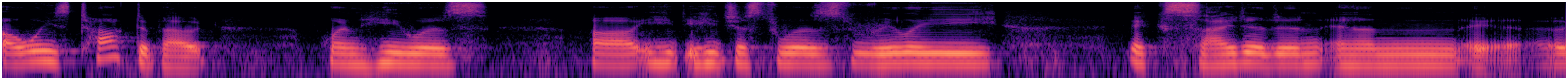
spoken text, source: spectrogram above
always talked about when he was uh, he, he just was really excited and, and uh,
